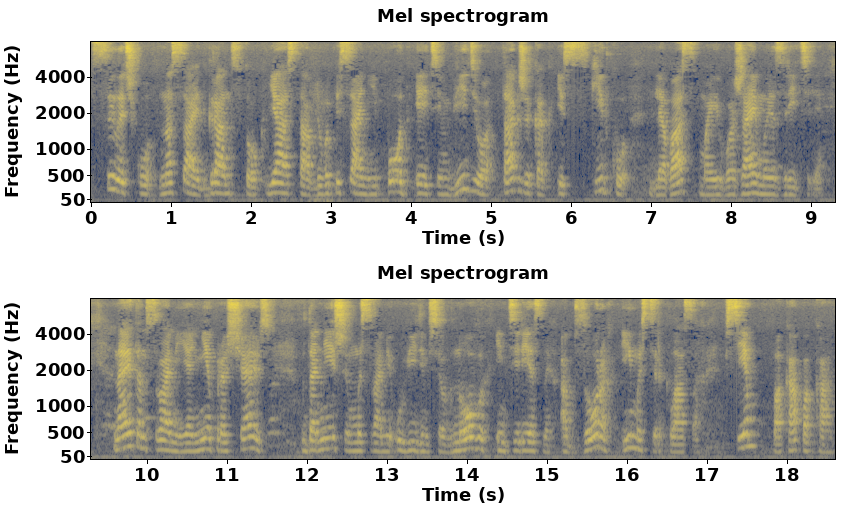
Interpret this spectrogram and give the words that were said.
Ссылочку на сайт Grand Stock я оставлю в описании под этим видео, так же как и скидку для вас, мои уважаемые зрители. На этом с вами я не прощаюсь. В дальнейшем мы с вами увидимся в новых интересных обзорах и мастер-классах. Всем пока-пока!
